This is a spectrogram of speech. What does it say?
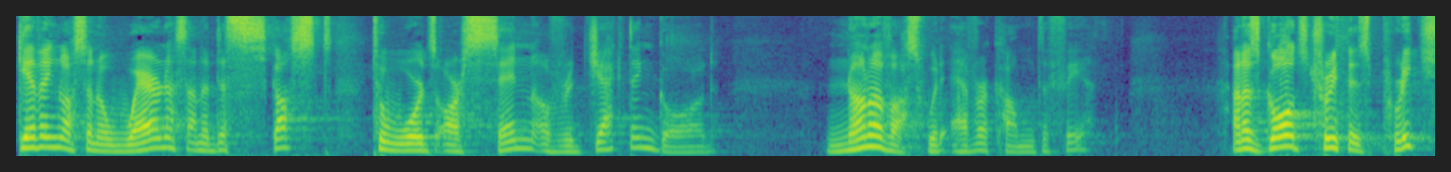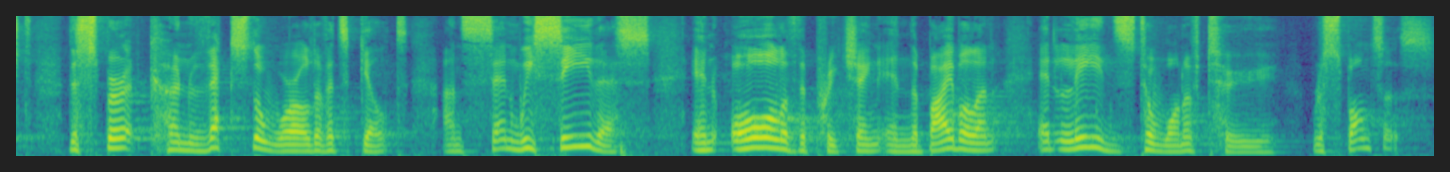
giving us an awareness and a disgust towards our sin of rejecting God, none of us would ever come to faith. And as God's truth is preached, the Spirit convicts the world of its guilt and sin. We see this in all of the preaching in the Bible, and it leads to one of two responses.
